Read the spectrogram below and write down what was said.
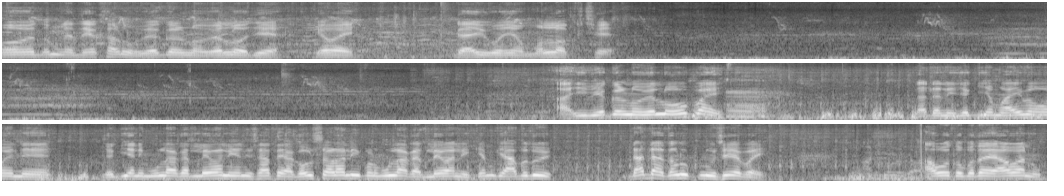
હવે તમને દેખાડું વેગળનો વેલો જે કહેવાય ગાયું અહીંયા મલક છે. આ એ વેગળનો વેલો હો ભાઈ. દાદાની જગ્યામાં આવ્યા હોય ને જગ્યાની મુલાકાત લેવાની એની સાથે આ ગૌશાળાની પણ મુલાકાત લેવાની. કેમ કે આ બધું દાદા તણુકનું છે ભાઈ. આવો તો બધાય આવવાનું.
